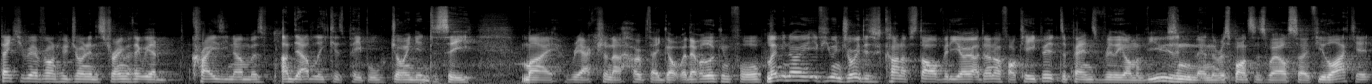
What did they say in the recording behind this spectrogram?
thank you to everyone who joined in the stream. I think we had crazy numbers, undoubtedly because people joined in to see my reaction. I hope they got what they were looking for. Let me know if you enjoyed this kind of style video. I don't know if I'll keep it. Depends really on the views and, and the response as well. So if you like it,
